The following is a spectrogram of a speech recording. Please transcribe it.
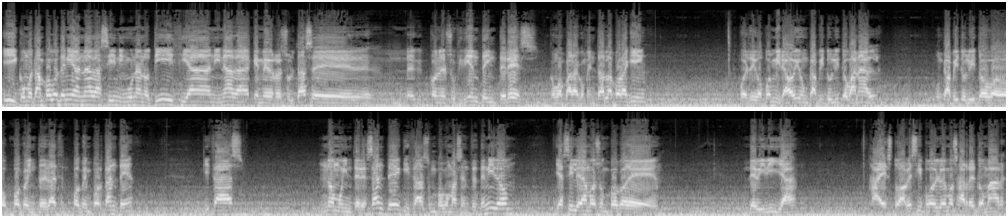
Y como tampoco tenía nada así, ninguna noticia ni nada que me resultase con el suficiente interés como para comentarla por aquí, pues digo, pues mira, hoy un capitulito banal, un capitulito poco, poco importante, quizás no muy interesante, quizás un poco más entretenido, y así le damos un poco de, de vidilla a esto, a ver si volvemos a retomar,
